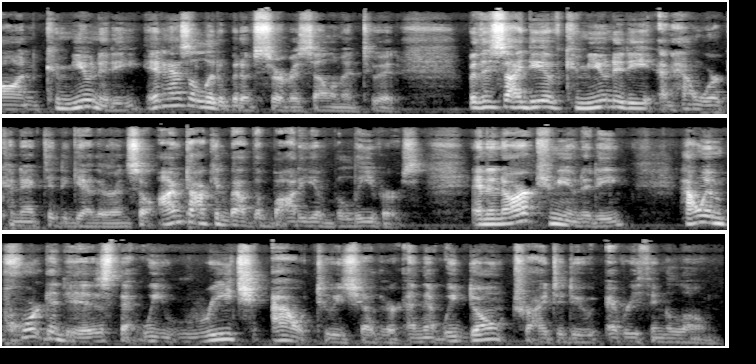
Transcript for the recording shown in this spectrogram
on community. It has a little bit of service element to it but this idea of community and how we're connected together. And so I'm talking about the body of believers. And in our community, how important it is that we reach out to each other and that we don't try to do everything alone.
